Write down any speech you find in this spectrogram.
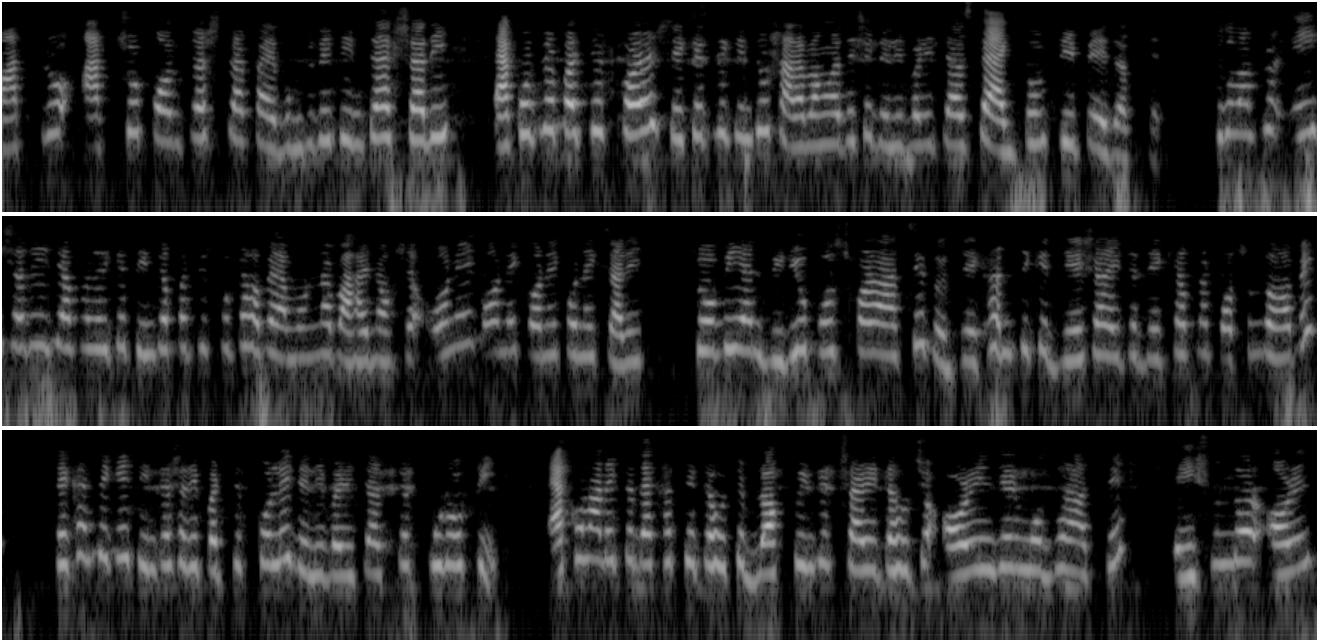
মাত্র আটশো পঞ্চাশ টাকা। এবং যদি তিনটা এক শাড়ি একত্রে পারচেস করেন সেক্ষেত্রে কিন্তু সারা বাংলাদেশে ডেলিভারি চার্জটা একদম ফ্রি পেয়ে যাচ্ছে। শুধুমাত্র এই শাড়ি যে আপনাদেরকে তিনটা পারচেস করতে হবে, এমন না বাহাই নকশা অনেক অনেক অনেক অনেক শাড়ি, ছবি অ্যান্ড ভিডিও পোস্ট করা আছে। তো যেখান থেকে যে শাড়িটা দেখে আপনার পছন্দ হবে, সেখান থেকেই তিনটা শাড়ি পারচেস করলেই ডেলিভারি চার্জটা পুরো ফ্রি এখন আরেকটা দেখাচ্ছি, এটা হচ্ছে ব্লক প্রিন্টেড শাড়ি, এটা হচ্ছে অরেঞ্জের মধ্যে আছে। এই সুন্দর অরেঞ্জ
